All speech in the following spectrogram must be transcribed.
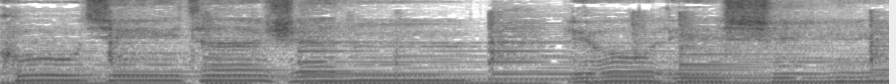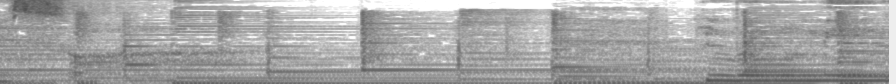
孤寂的人，流离失所，不明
